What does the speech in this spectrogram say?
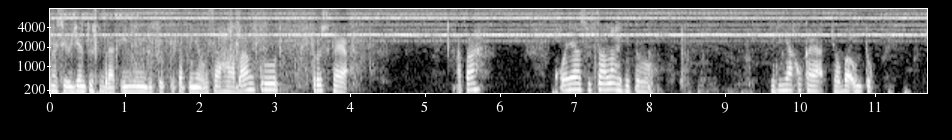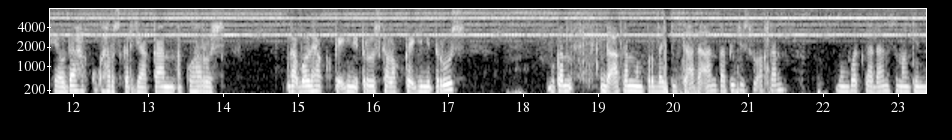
ngasih ujian tuh seberat ini gitu? Kita punya usaha bangkrut terus kayak apa pokoknya susah lah gitu loh. Jadinya aku kayak coba untuk ya udah aku harus kerjakan aku harus nggak boleh aku kayak gini terus. Kalau aku kayak gini terus bukan nggak akan memperbaiki keadaan tapi justru akan membuat keadaan semakin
